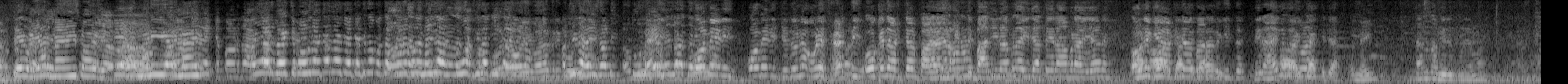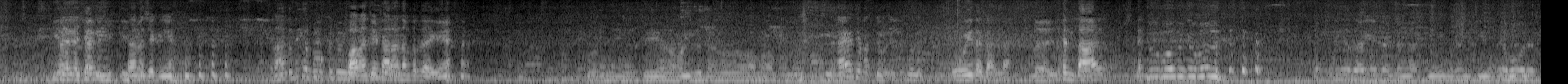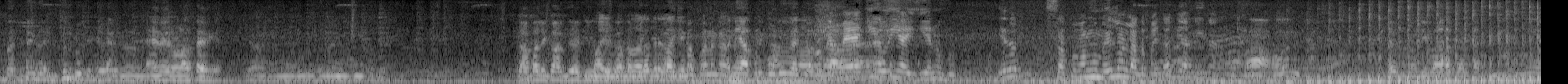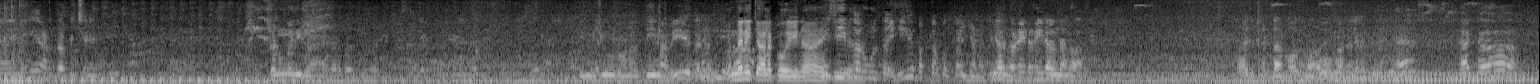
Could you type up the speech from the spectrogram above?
ਇਹ ਯਾਰ ਮੈਂ ਹੀ ਪਾ ਇਹ ਮਣੀ ਯਾਰ ਮੈਂ ਵਿੱਚ ਪਾਉਣ ਦਾ ਯਾਰ ਵਿੱਚ ਕਹਿੰਦਾ ਕਿ ਕਿਹਦਾ ਪਤਾ ਤੇਰੇ ਕੋਲ ਨਹੀਂ ਲਾ ਤੂੰ ਅੱਠੀ ਦਾ ਕੀ ਕਰੇਗਾ ਅੱਠੀ ਦਾ ਹੈ ਹੀ ਸਾਡੀ ਤੂੰ ਨਹੀਂ ਲਾ ਤੇਰੇ ਉਹ ਮੇਰੀ ਉਹ ਮੇਰੀ ਜਦੋਂ ਨਾ ਉਹਨੇ ਛੱਡਤੀ ਉਹ ਕਹਿੰਦਾ 8 4 12 ਯਾਰ ਨਹੀਂ ਹੁਣ ਉਹਨੇ ਕੀਤੇ। ਬਾਜੀ ਨਾ ਬਣਾਈ ਜਾ 13 ਬਣਾਏ ਜਾਣ। ਉਹਨੇ ਕਿਹਾ 8 4 12 ਨਹੀਂ ਕੀਤੇ। ਤੇਰਾ ਹੈਗਾ ਤੇਰੇ ਕੋਲ? ਚੱਕ ਜਾ। ਨਹੀਂ। ਤੈਨੂੰ ਤਾਂ ਮੇਰੇ ਕੋਲੇ ਮਾ। ਕੀ ਲੱਗਾ ਚੱਕੀ ਕੰਨ ਚੱਕੀਆਂ ਰੰਗ ਦੀ ਕਿ ਬੁੱਕ ਜੋ 12 ਚ 18 ਨੰਬਰ ਰਹਿ ਗਏ ਆ। ਇਹ ਜੇ ਬੱਤੇ ਹੋਣੇ ਤੇ ਬੋਲੇ। ਉਹੀ ਤਾਂ ਗੱਲ ਆ। ਪੰਤਾਲ ਐਵੇਂ ਰੋਲਾ ਪੈ ਗਿਆ। ਕਾਪਾਲੀ ਕਰਦੇ ਆ ਕੀ ਮਾਈ ਨੂੰ ਪਤਾ ਲੱਗ ਤੇਰੇ ਲਾਗੇ ਨਹੀਂ ਆਪਣੀ ਫੋਟੋ ਵਿੱਚ ਆਉਂਦੀ ਤੇ ਮੈਂ ਜੀ ਉਹਦੀ ਆਈ ਸੀ ਇਹਨੂੰ। ਇਹਦਾ ਸੱਪ ਵਾਂਗੂ ਮੇਲਣ ਲੱਗ ਪੈਂਦਾ ਗਿਆਨੀ ਦਾ। ਆਹੋ। ਨਹੀਂ ਨਹੀਂ ਨਹੀਂ ਹਟਦਾ ਪਿੱਛੇ ਕਣੂਏ ਦੀ ਬਣਾਇਆ ਕਰਦਾ ਸੀ ਬਾਜੀ ਇਹ ਮਸ਼ਹੂਰ ਹੋਣਾ ਤੀਨ ਵੀ ਇਹ ਤਾਂ ਗੱਲ ਨਹੀਂ ਨਹੀਂ ਚੱਲ ਕੋਈ ਨਾ ਐਂ ਕੀ ਨਸੀਬ ਦਾ ਆ। ਰੂਲ ਤਾਂ ਇਹੀ ਹੈ ਪੱਤਾ ਪੱਤਾ ਹੀ ਜਾਣਾ ਯਾਰ ਚਾਹੀਦਾ ਤੁਹਾਡੇ ਡਰੀ ਦਾ ਹੁੰਦਾ। ਅੱਜ ਠੰਡਾ ਮੌਸਮ ਆ ਉਹ ਖਾਣੀ ਜਗਤ ਹੈ? ਹਟ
